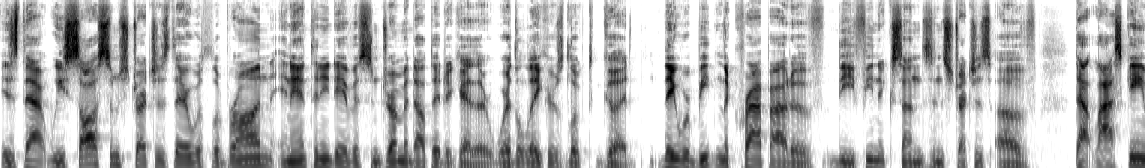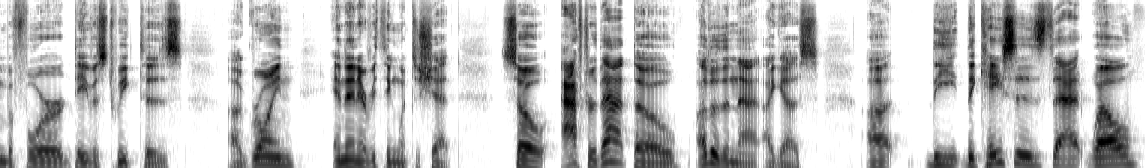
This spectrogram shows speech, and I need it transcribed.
is that we saw some stretches there with LeBron and Anthony Davis and Drummond out there together where the Lakers looked good. They were beating the crap out of the Phoenix Suns in stretches of that last game before Davis tweaked his uh, groin and then everything went to shit. So after that, though, other than that, I guess, uh, the the case is that well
